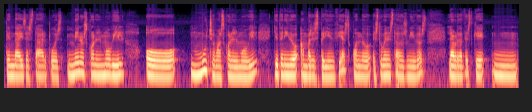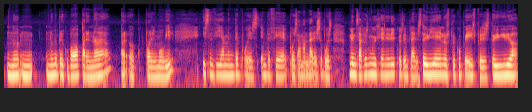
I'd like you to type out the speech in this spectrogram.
tendáis a estar pues menos con el móvil o mucho más con el móvil. Yo he tenido ambas experiencias. Cuando estuve en Estados Unidos, la verdad es que mm, no, no me preocupaba para nada por el móvil y sencillamente pues empecé pues a mandar eso, pues mensajes muy genéricos en plan estoy bien, no os preocupéis, pues estoy viva,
